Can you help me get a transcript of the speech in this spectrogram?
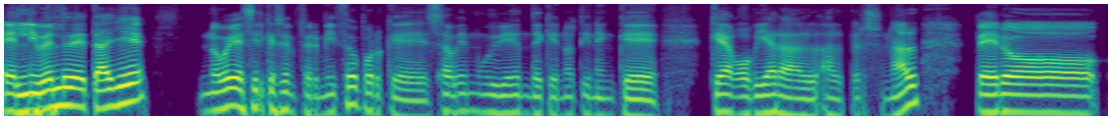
El nivel de detalle no voy a decir que es enfermizo porque saben muy bien de que no tienen que, que agobiar al, al personal, pero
